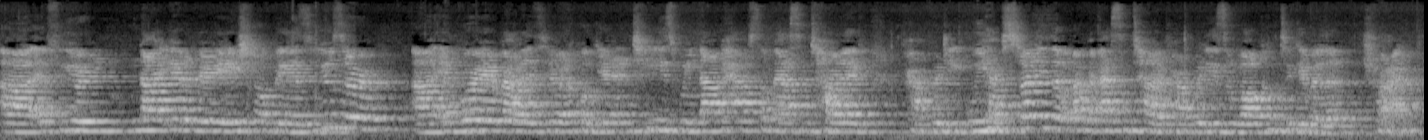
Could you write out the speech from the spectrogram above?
uh, if you're not yet a variational Bayes user uh, and worry about its theoretical guarantees, we now have some asymptotic property. We have studied the asymptotic properties and welcome to give it a try.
